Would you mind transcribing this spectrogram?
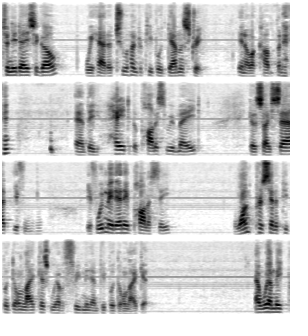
20 days ago, we had uh, 200 people demonstrate in our company. and they hate the policy we made. Because I said, if, if we made any policy, 1% of people don't like us, we have 3 million people don't like it. And we are make,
